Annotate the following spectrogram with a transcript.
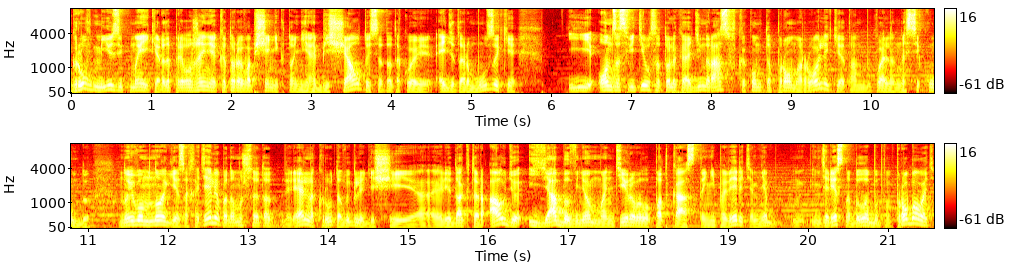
Groove Music Maker это приложение, которое вообще никто не обещал, то есть это такой эдитор музыки. И он засветился только один раз в каком-то промо-ролике, там буквально на секунду. Но его многие захотели, потому что это реально круто выглядящий э, редактор аудио, и я бы в нем монтировал подкасты. Не поверите, мне интересно было бы попробовать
